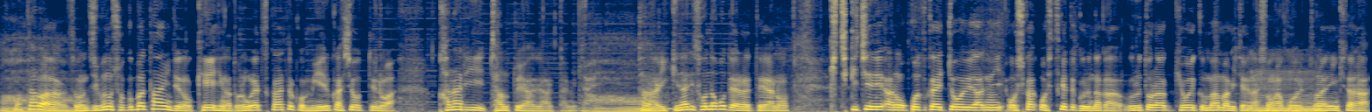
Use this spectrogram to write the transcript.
またはその自分の職場単位での経費がどのぐらい使われてるかを見える化しようっていうのは、かなりちゃんとやられたみたい。ただいきなりそんなことやられてあのきちきちあのお小遣い帳に押しか押し付けてくるなんかウルトラ教育ママみたいな人がこううん隣に来たら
